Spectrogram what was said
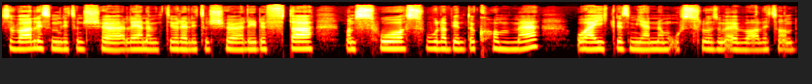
så var det liksom litt sånn kjølig. Jeg nevnte jo det litt sånn kjølig i lufta. Man så sola begynte å komme, og jeg gikk liksom gjennom Oslo, som òg var litt sånn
